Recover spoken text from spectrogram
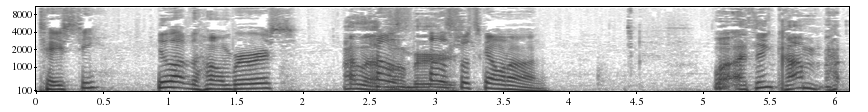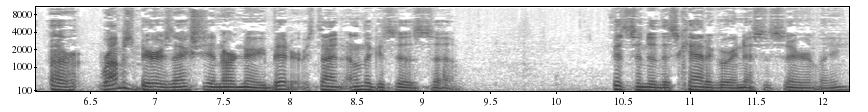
Tasty. You love the homebrewers. I love Tell us, homebrewers. tell us what's going on. Well, I think Com, uh, Rob's beer is actually an ordinary bitter. It's not. I don't think it as uh, fits into this category necessarily.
